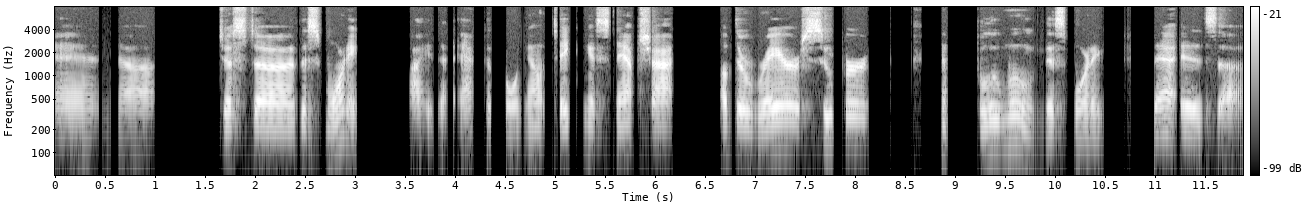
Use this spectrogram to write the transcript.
And uh, just uh, this morning, I had the act of going out, taking a snapshot of the rare super blue moon this morning. That is uh,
